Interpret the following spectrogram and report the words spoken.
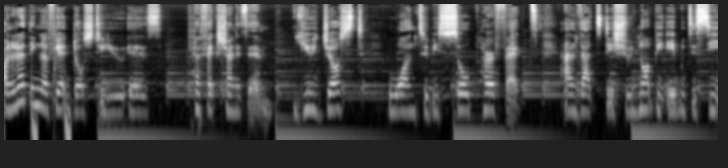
Another thing that fear does to you is perfectionism. You just want to be so perfect and that they should not be able to see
